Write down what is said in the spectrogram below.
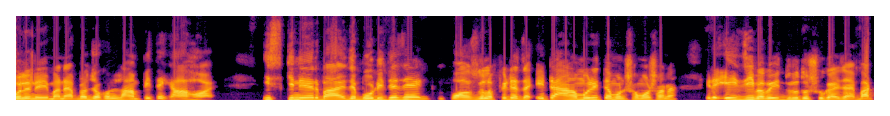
বলে নেই মানে আপনার যখন লাম্পিতে ঘা হয়, স্কিনের বা যে বডিতে যে পক্সগুলো ফেটে যায়, এটা আমরি তেমন সমস্যা না। এটা এই যেভাবেই দ্রুত শুকায় যায়। বাট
